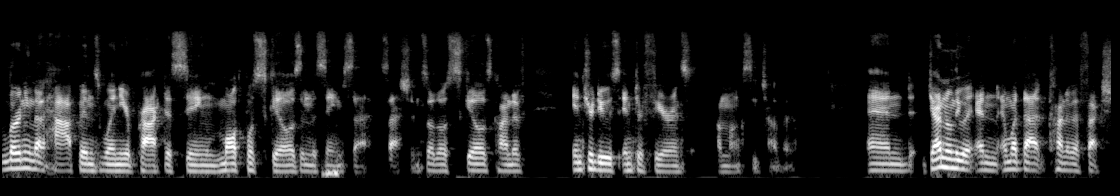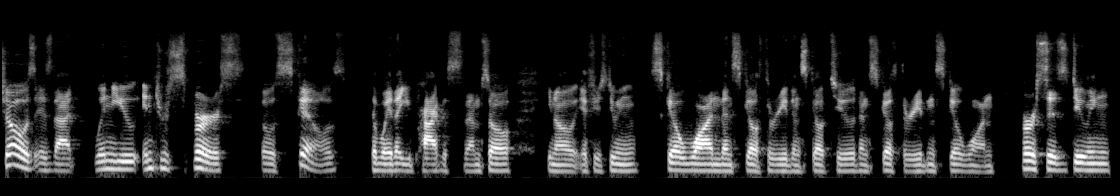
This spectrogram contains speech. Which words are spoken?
learning that happens when you're practicing multiple skills in the same set session. So those skills kind of introduce interference amongst each other. And generally, and, and what that kind of effect shows is that when you intersperse those skills, the way that you practice them. So, you know, if you're doing skill one, then skill three, then skill two, then skill three, then skill one, versus doing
